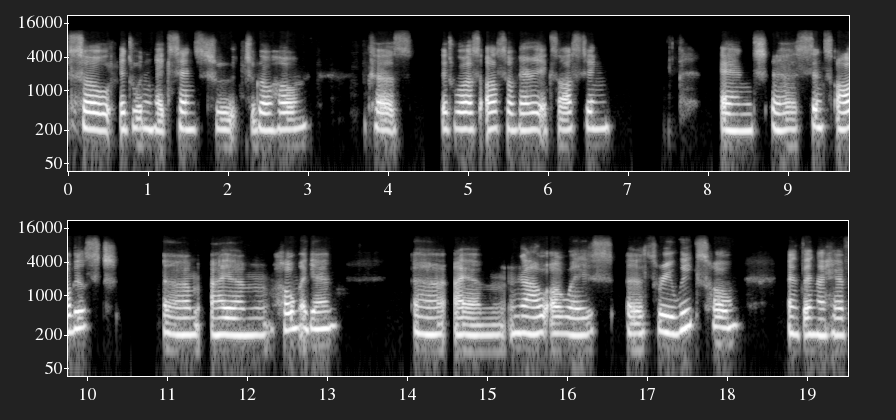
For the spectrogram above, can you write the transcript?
so it wouldn't make sense to to go home because it was also very exhausting and uh, since august um, i am home again uh, I am now always uh, three weeks home, and then I have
